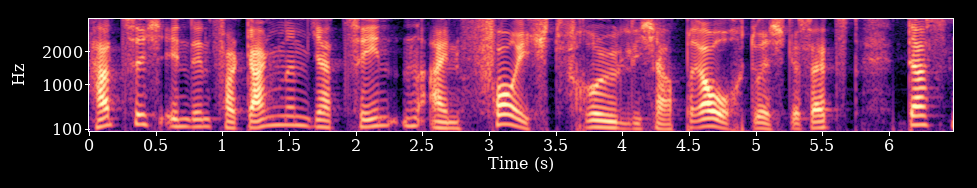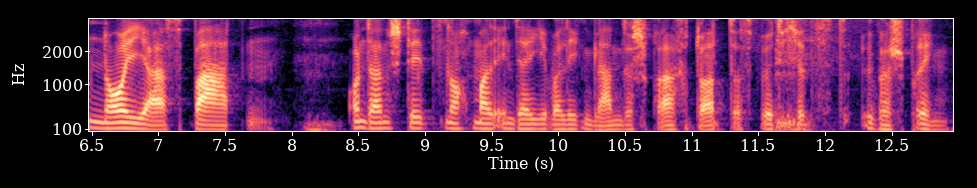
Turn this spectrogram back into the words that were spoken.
hat sich in den vergangenen Jahrzehnten ein feuchtfröhlicher Brauch durchgesetzt, das Neujahrsbaden. Und dann steht es nochmal in der jeweiligen Landessprache dort, das würde ich jetzt überspringen.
